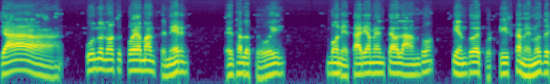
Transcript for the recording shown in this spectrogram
ya uno no se puede mantener, es a lo que voy monetariamente hablando, siendo deportista, menos de,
